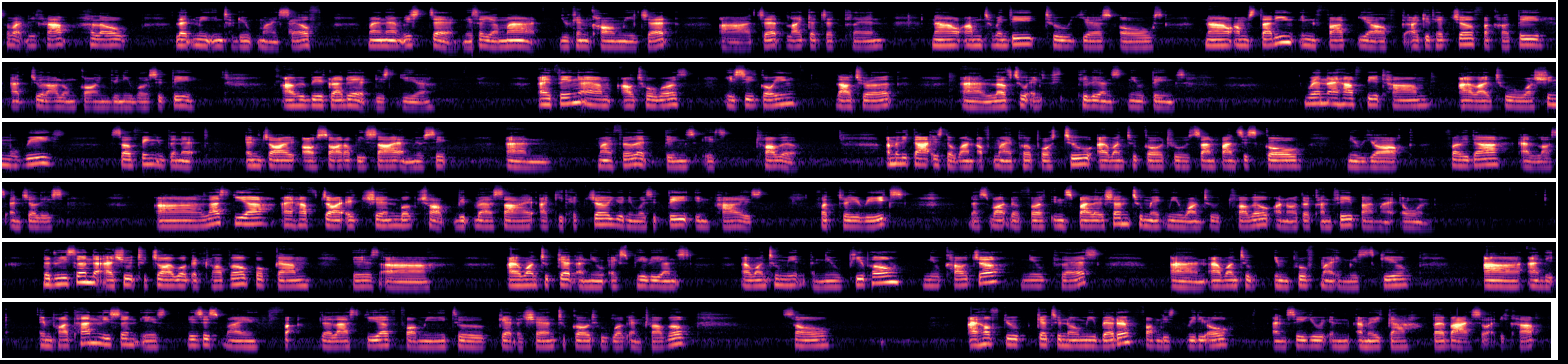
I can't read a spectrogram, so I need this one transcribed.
สวัสดีครับ Hello let me introduce myself my name is Jet Nisayamat you can call me Jet uh, Jet like a jet plane now I'm 22 years old now I'm studying in 5 year of architecture faculty at Chulalongkorn University I will be graduate this year I think I am outgoing easygoing down to earth and love to experience new things when I have free time, I like to watching movies, surfing internet, enjoy all sort of design and music, and my favorite things is travel. America is the one of my purpose too. I want to go to San Francisco, New York, Florida, and Los Angeles. Uh, last year, I have joined exchange workshop with Versailles Architecture University in Paris for three weeks. That was the first inspiration to make me want to travel another country by my own. The reason that I choose to join work and travel program is uh, I want to get a new experience. I want to meet new people, new culture, new place, and I want to improve my English skill. Uh, and the important reason is this is my the last year for me to get a chance to go to work and travel. So I hope you get to know me better from this video and see you in America. Bye bye สวัสดีครับ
